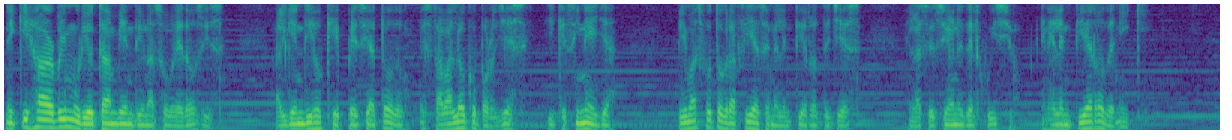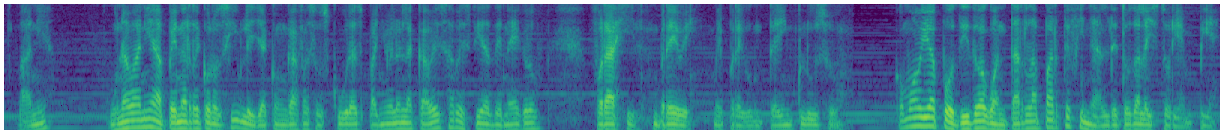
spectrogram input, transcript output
Nicky Harvey murió también de una sobredosis. Alguien dijo que, pese a todo, estaba loco por Jess y que sin ella, Vi más fotografías en el entierro de Jess, en las sesiones del juicio, en el entierro de Nicky. Vania, una Vania apenas reconocible, ya con gafas oscuras, pañuelo en la cabeza, vestida de negro, frágil, breve. Me pregunté incluso cómo había podido aguantar la parte final de toda la historia en pie,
